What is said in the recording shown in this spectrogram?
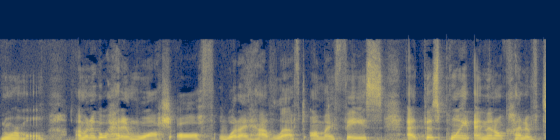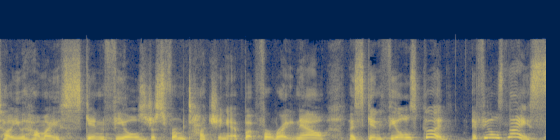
normal. I'm gonna go ahead and wash off what I have left on my face at this point and then I'll kind of tell you how my skin feels just from touching it. But for right now, my skin feels good. It feels nice.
